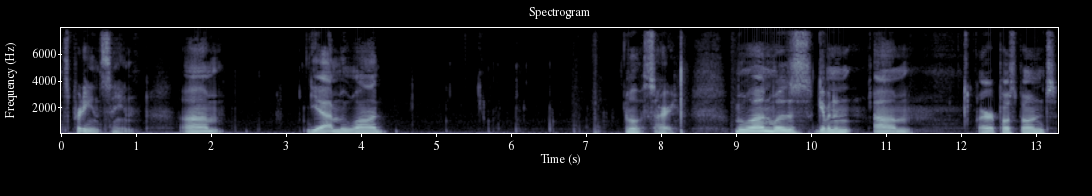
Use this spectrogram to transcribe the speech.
It's pretty insane. Um, yeah, Mulan. Oh, sorry. Mulan was given an um or postponed.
